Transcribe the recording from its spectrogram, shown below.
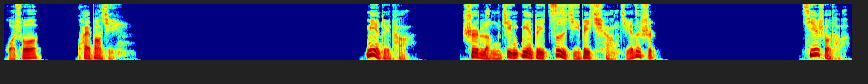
我说：“快报警！”面对他，是冷静面对自己被抢劫的事，接受他，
